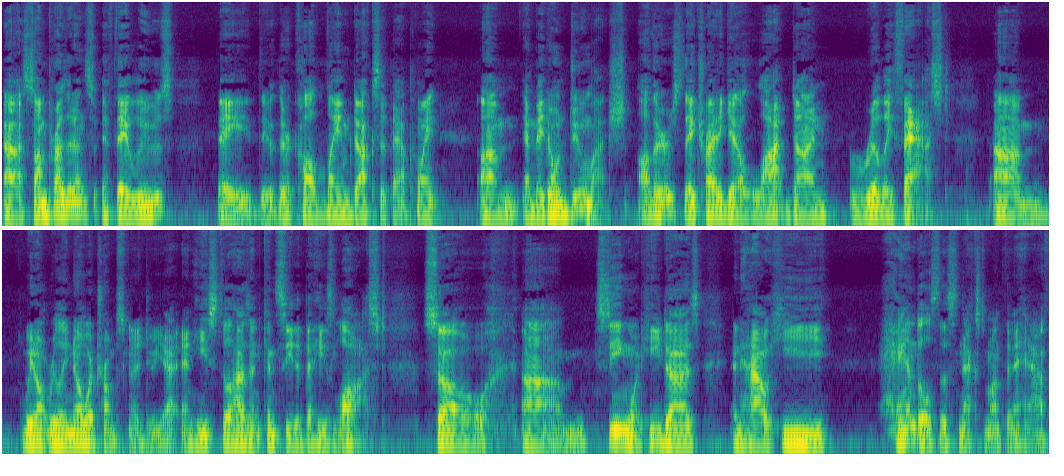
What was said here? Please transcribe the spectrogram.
uh, some presidents, if they lose, they they're called lame ducks at that point, um, and they don't do much. Others, they try to get a lot done really fast. Um, we don't really know what Trump's going to do yet, and he still hasn't conceded that he's lost. So, um, seeing what he does and how he handles this next month and a half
